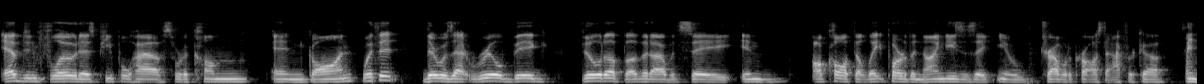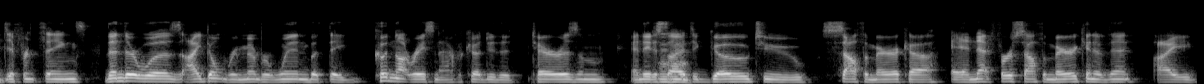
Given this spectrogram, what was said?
ebbed and flowed as people have sort of come and gone with it. There was that real big buildup of it, I would say, in I'll call it the late part of the 90s as they, you know, traveled across Africa and different things. Then there was, I don't remember when, but they could not race in Africa due to terrorism. And they decided mm-hmm. to go to South America. And that first South American event, I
